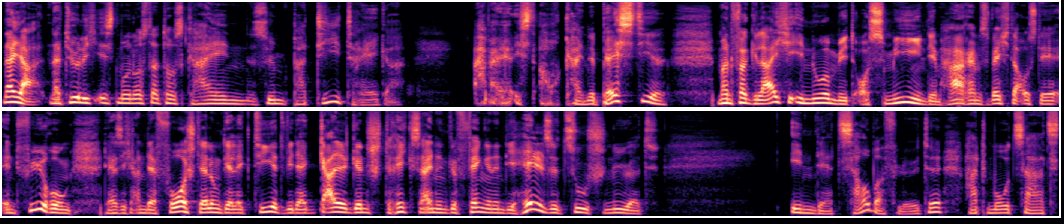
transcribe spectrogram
Naja, natürlich ist Monostatos kein Sympathieträger. Aber er ist auch keine Bestie. Man vergleiche ihn nur mit Osmin, dem Haremswächter aus der Entführung, der sich an der Vorstellung delektiert, wie der Galgenstrick seinen Gefangenen die Hälse zuschnürt. In der Zauberflöte hat Mozarts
